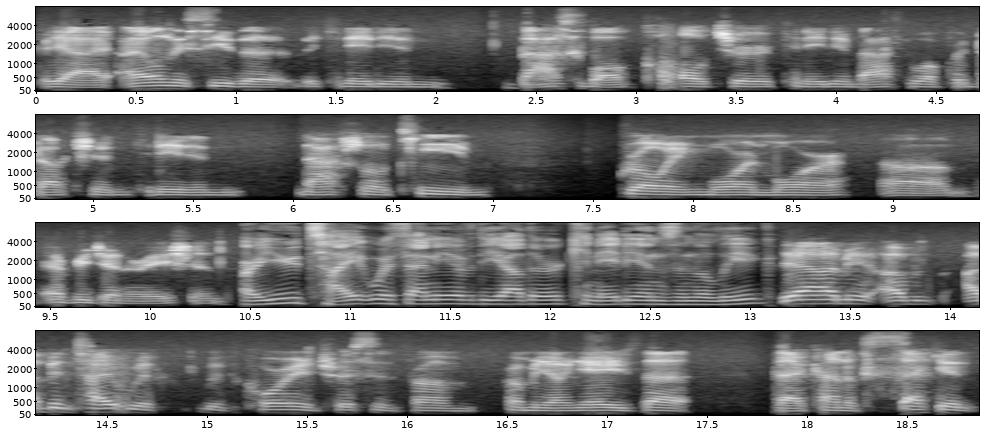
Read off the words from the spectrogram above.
But yeah, I, I only see the the Canadian basketball culture, Canadian basketball production, Canadian national team growing more and more um, every generation. Are you tight with any of the other Canadians in the league? Yeah, I mean, I've I've been tight with with Cory and Tristan from from a young age. That that kind of second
